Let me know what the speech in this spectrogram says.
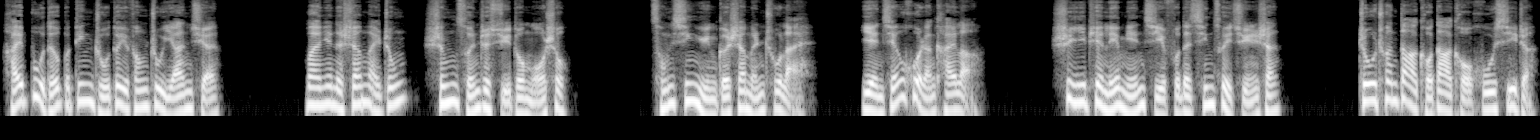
还不得不叮嘱对方注意安全。外面的山脉中生存着许多魔兽，从星陨阁山门出来，眼前豁然开朗，是一片连绵起伏的青翠群山。周川大口大口呼吸着，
